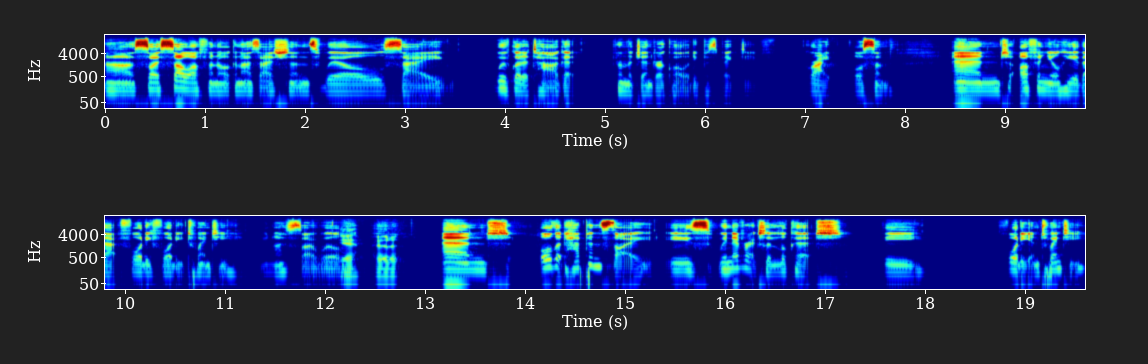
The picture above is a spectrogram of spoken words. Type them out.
Uh, so, so often organisations will say, we've got a target from a gender equality perspective. Great, awesome. And often you'll hear that 40, 40, 20, you know, so we'll. Yeah, heard it. And all that happens though is we never actually look at the 40 and 20.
